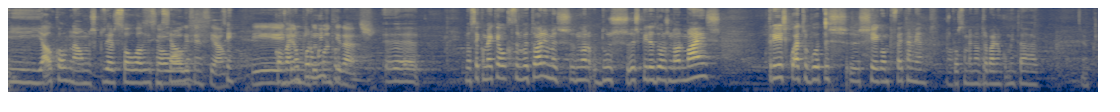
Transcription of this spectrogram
e álcool não, mas puser só o óleo essencial. Só o óleo essencial. Sim. E Convém não pôr muito quantidades? Porque, uh, não sei como é que é o reservatório, mas dos aspiradores normais, 3, 4 gotas eh, chegam perfeitamente, porque eles também não trabalham com muita água. Okay.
